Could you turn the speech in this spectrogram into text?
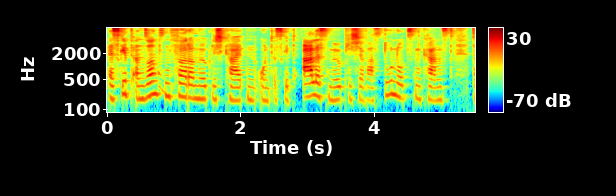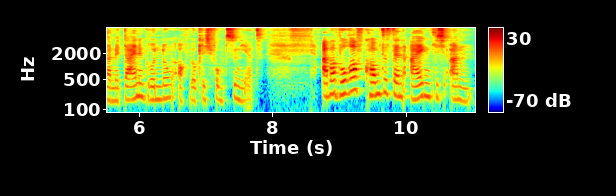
Es gibt ansonsten Fördermöglichkeiten und es gibt alles Mögliche, was du nutzen kannst, damit deine Gründung auch wirklich funktioniert. Aber worauf kommt es denn eigentlich an?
